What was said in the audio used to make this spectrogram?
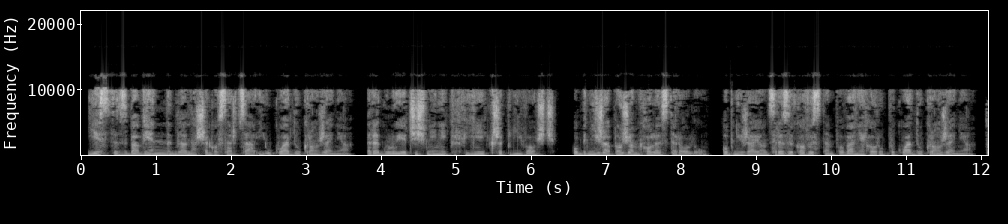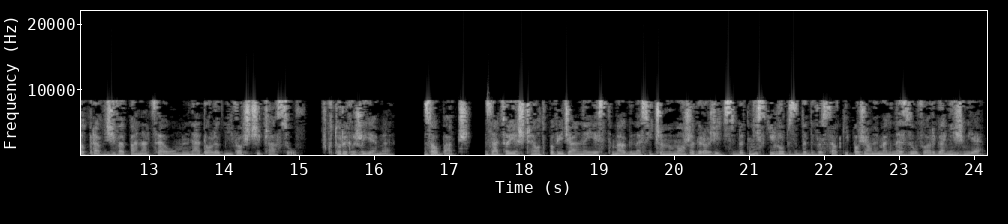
Jest zbawienny dla naszego serca i układu krążenia, reguluje ciśnienie krwi i krzepliwość, obniża poziom cholesterolu, obniżając ryzyko występowania chorób układu krążenia. To prawdziwe panaceum na dolegliwości czasów, w których żyjemy. Zobacz, za co jeszcze odpowiedzialny jest magnez i czym może grozić zbyt niski lub zbyt wysoki poziom magnezu w organizmie.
